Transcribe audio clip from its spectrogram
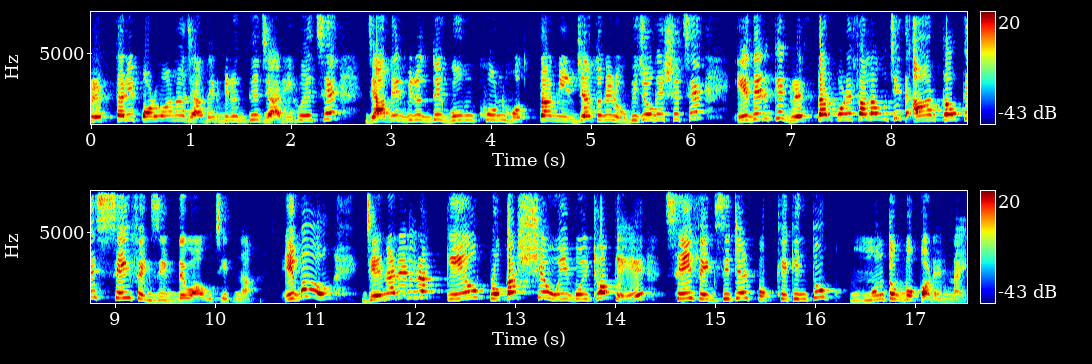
গ্রেফতারি পরোয়ানা যাদের বিরুদ্ধে জারি হয়েছে, যাদের বিরুদ্ধে গুম, খুন, হত্যা, নির্যাতনের অভিযোগ এসেছে, এদেরকে গ্রেফতার করে ফেলা উচিত, আর কাউকে সেফ এক্সিট দেওয়া উচিত না। এবং জেনারেলরা কেউ প্রকাশ্যে ওই বৈঠকে সেফ এক্সিটের পক্ষে কিন্তু মন্তব্য করেন নাই।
